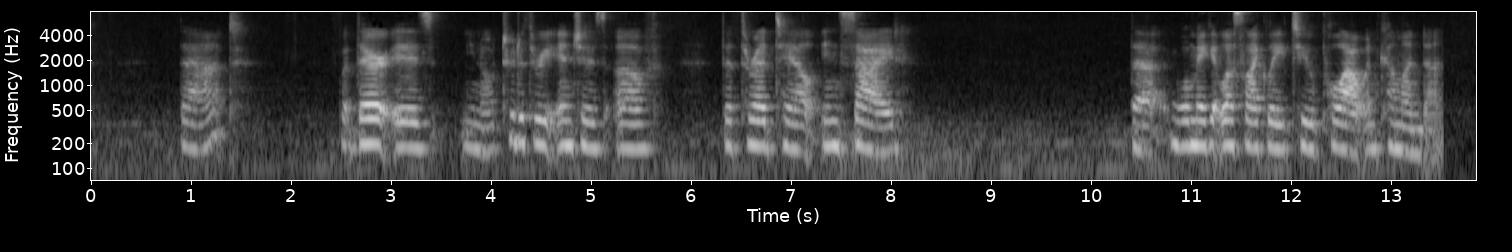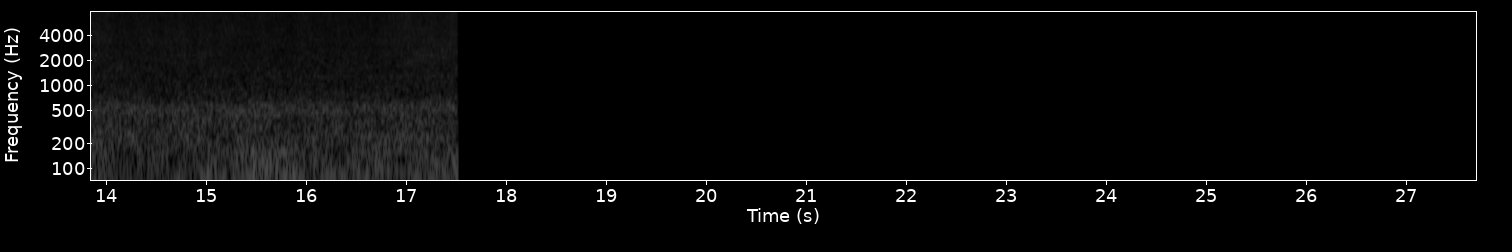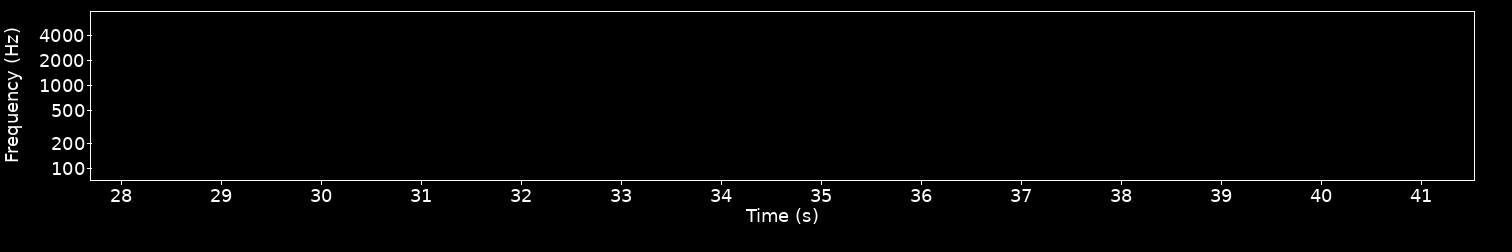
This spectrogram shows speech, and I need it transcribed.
that but there is you know two to three inches of the thread tail inside that will make it less likely to pull out and come undone.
